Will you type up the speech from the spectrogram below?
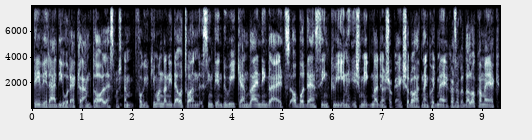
TV, rádió reklámdal, ezt most nem fogjuk kimondani, de ott van szintén The Weekend, Blinding Lights, Abba Dancing Queen, és még nagyon sokáig sorolhatnánk, hogy melyek azok a dalok, amelyek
